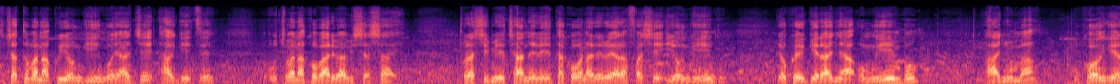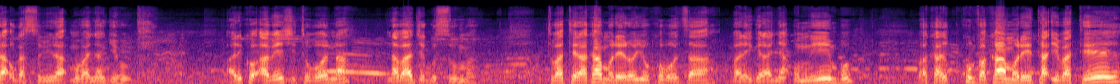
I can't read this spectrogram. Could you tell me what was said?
duca tubona ko iyo ngingo yaje hageze uca ubona ko bari babishashaye. Turashimiye cyane leta kubona rero yarafashe iyo ngingo yo kwegeranya umwimbu hanyuma ukongera ugasubira mu banyagihugu. Ariko abenshi tubona nabaje gusuma. Tubatera akamo rero yuko boza baregeranya umwimbu bakakumva kamo leta ibateye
